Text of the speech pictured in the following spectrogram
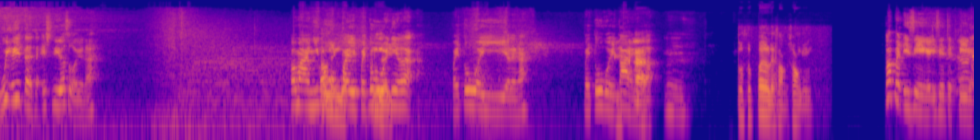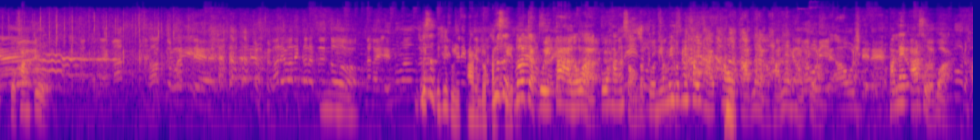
อุ้ยเอ้ยแต่แต่ HD ก็สวยอยู่นะประมาณนี้ก็คงไปไปตู้ไอ้นี่แล้วล่ะไปตู้ไอ้อะไรนะ ไปตู้โกยต้าอย่างเงี้ยละอืม ตัวซูเปอร์เหลยสองช่องเอง ก็เป็น EC ไง EC เจ็ดปีกับตัวข้างตู้ かっこいい我々からするとなんか M1 รู้สึก ไม่ใช่กุยต้ามันโดนคัด รู้สึก เกต นอกจากกุยต้าแล้วอ่ะโกฮังสองกับตัวเนี้ยไม่ค่อยไม่ค่อยหายเท่าพาร์ทแรกอะพาร์ทแรกหายกว่า 煽りでね พาร์ทแรกอาร์ตสวยกว่า ボール半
